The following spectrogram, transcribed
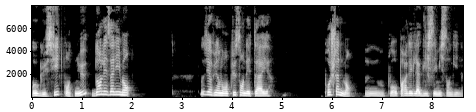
aux glucides contenus dans les aliments. Nous y reviendrons plus en détail prochainement hmm, pour parler de la glycémie sanguine.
